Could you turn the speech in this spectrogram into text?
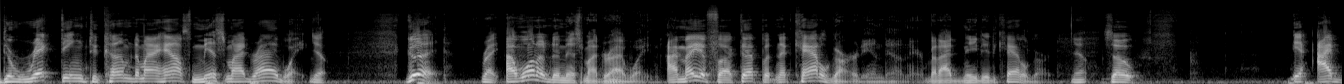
directing to come to my house miss my driveway. Yep. Good. Right. I want them to miss my driveway. I may have fucked up putting that cattle guard in down there, but I needed a cattle guard. Yep. So, yeah, I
